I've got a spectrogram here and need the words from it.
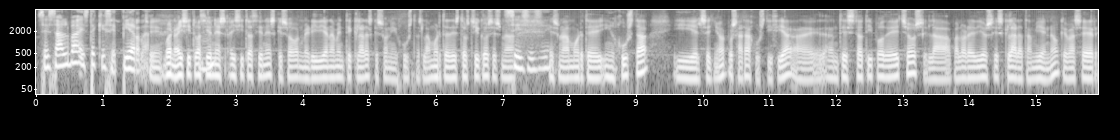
se salva, este que se pierda. Bueno, hay situaciones, hay situaciones que son meridianamente claras que son injustas. La muerte de estos chicos es una, es una muerte injusta y el Señor pues hará justicia eh, ante este tipo de hechos. La palabra de Dios es clara también, ¿no? Que va a ser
